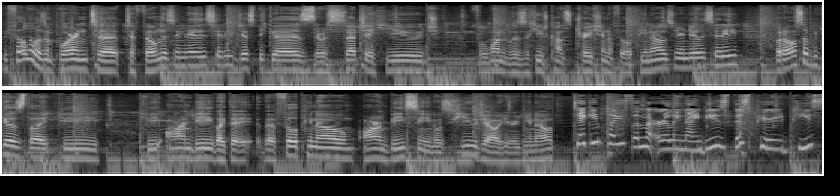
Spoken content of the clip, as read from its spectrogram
We felt it was important to, to film this in Daly City just because there was such a huge, for one, there's a huge concentration of Filipinos here in Daly City, but also because like the the R&B, like the, the Filipino R&B scene was huge out here, you know? Taking place in the early 90s, this period piece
